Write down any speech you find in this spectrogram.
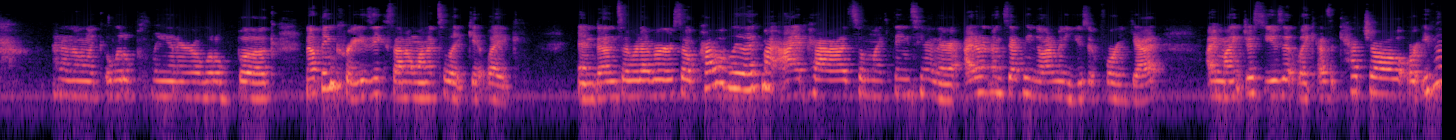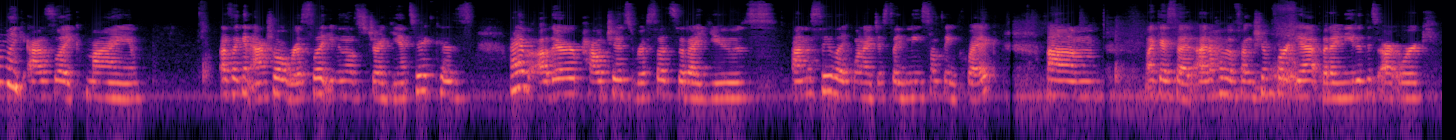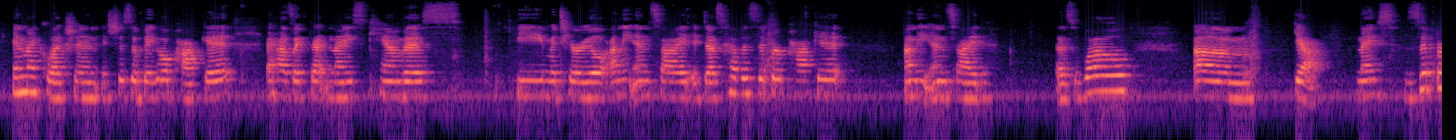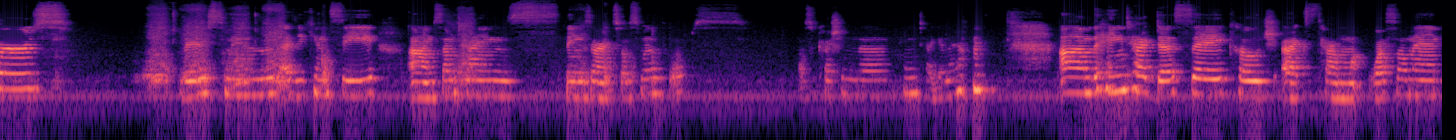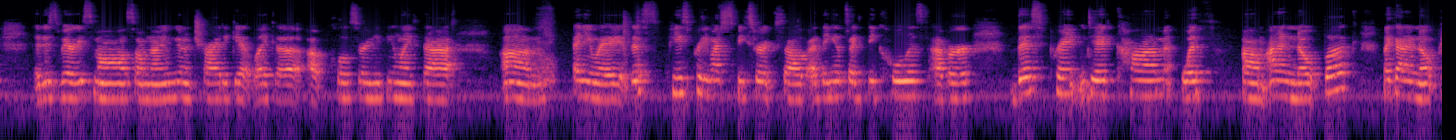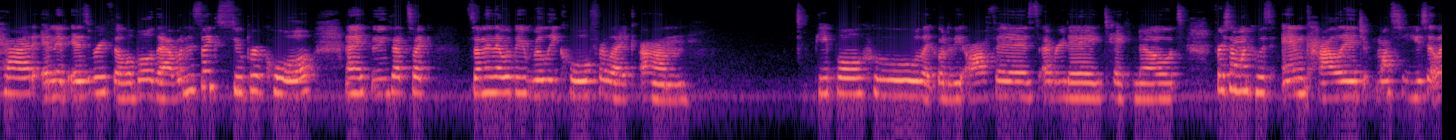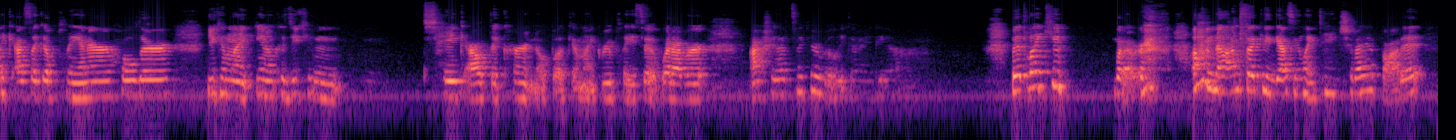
I don't know, like a little planner, a little book. Nothing crazy because I don't want it to like get like indents or whatever. So probably like my iPad, some like things here and there. I don't exactly know what I'm going to use it for yet. I might just use it like as a catch-all or even like as like my as like an actual wristlet even though it's gigantic because I have other pouches wristlets that I use honestly like when I just like need something quick. Um, like I said, I don't have a function for it yet, but I needed this artwork in my collection. It's just a big old pocket. It has like that nice canvas e material on the inside. It does have a zipper pocket on the inside as well. Um, yeah, nice zippers. Very smooth, as you can see. Um, sometimes things aren't so smooth. Whoops. I was crushing the hang tag in there. um, the hang tag does say Coach X Tom Wesselmann. It is very small, so I'm not even going to try to get like a up close or anything like that. Um, anyway, this piece pretty much speaks for itself. I think it's like the coolest ever. This print did come with um, on a notebook, like on a notepad, and it is refillable. That one is like super cool, and I think that's like something that would be really cool for like um, people who like go to the office every day, take notes. For someone who's in college, wants to use it like as like a planner holder, you can like, you know, because you can take out the current notebook and like replace it, whatever. Actually, that's like a really good idea. But like you, whatever. um, now I'm second guessing like, dang, should I have bought it?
